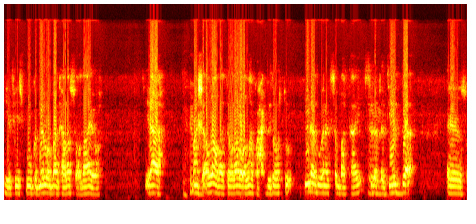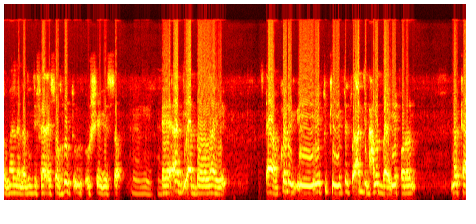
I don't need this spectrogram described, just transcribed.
iyo facebooka meel walbaan kaala socdaayo. Ya maasha allah baa tahay walaalo allah ku xabido horto inaad wanaagsan baa tahay sida qadiyadda somaliland aad u difaacayso ood runta u sheegayso. Aad iyo aad ba wallahi kolley youtubeki iyo facebook cabdi maxamed baa ii qoran. Marka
